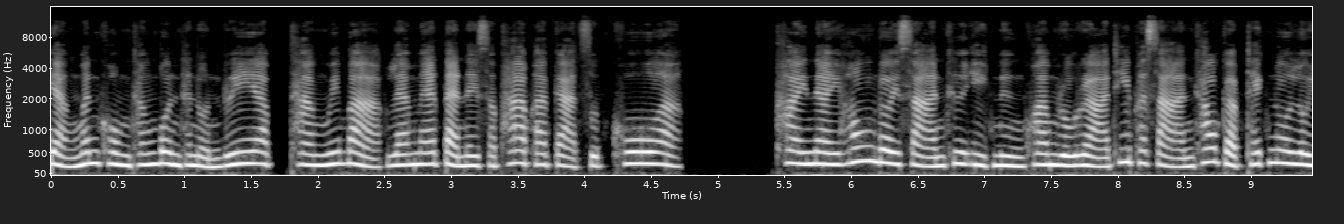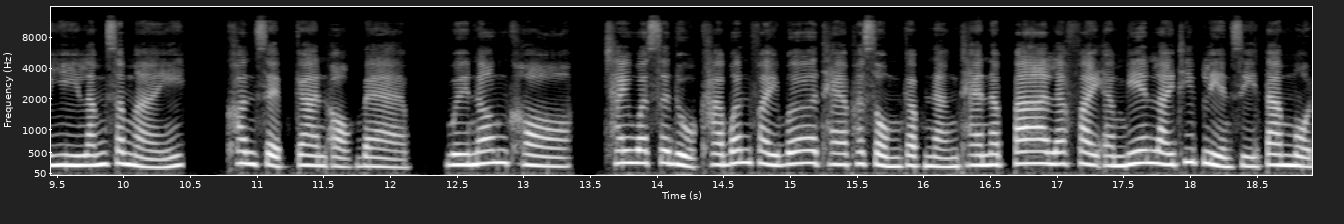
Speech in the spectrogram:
อย่างมั่นคงทั้งบนถนนเรียบ ทางวิบาก และแม้แต่ในสภาพอากาศสุดขั้วภายในห้องโดยสารคืออีกหนึ่งความหรูหราที่ผสานเข้ากับเทคโนโลยีล้ำสมัย คอนเซปต์การออกแบบเวนอมคอใช้วัสดุคาร์บอนไฟเบอร์แท้ผสมกับหนังแทนนัปป้า และไฟแอมเบียนไลท์ที่เปลี่ยนสีตามโหมด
